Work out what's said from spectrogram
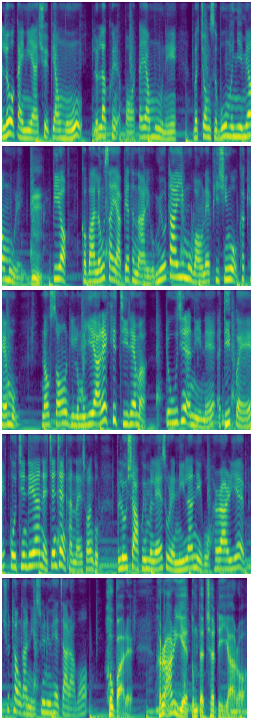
အလို့အကင်နေရာရွှေ့ပြောင်းမှုလွတ်လပ်ခွင့်အပေါ်တက်ရောက်မှုနဲ့မကြုံစဘူးမညီမြောက်မှုတွေอืมပြီးတော့ကမ္ဘာလုံးဆိုင်ရာပြဿနာတွေကိုမျိုးသားရေးမှုပေါင်းနဲ့ဖြေရှင်းဖို့ခက်ခဲမှု နောက်ဆုံးဒီလိုမရေရတဲ့ခေတ်ကြီးထဲမှာတူဦးချင်းအနေနဲ့အဓိကွယ်ကိုချင်းတရားနဲ့ကြင်ကြံ့ခံနိုင်စွမ်းကိုဘယ်လို့ရှာဖွေမလဲဆိုတဲ့နီလန်းတွေကို Harari ရဲ့ရှုထောင့်ကနေဆွေးနွေးခဲ့ကြတာပေါ့ဟုတ်ပါတယ်ဟရာရီရဲ့တုံးသက်ချက်တွေရတော့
